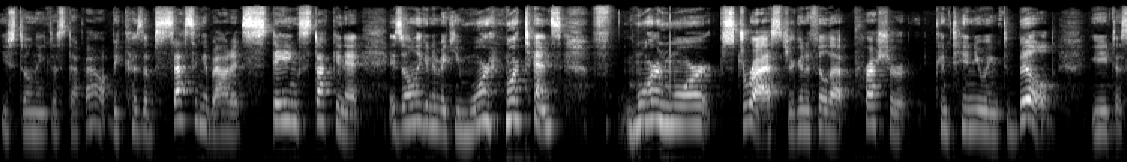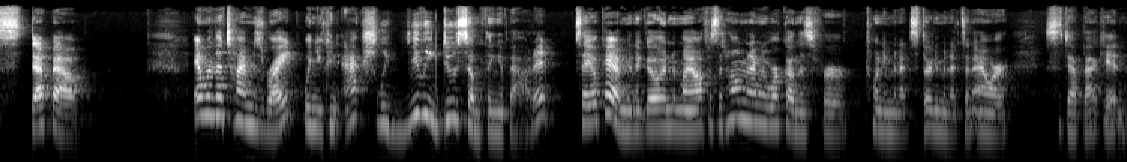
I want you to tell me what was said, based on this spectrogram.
You still need to step out because obsessing about it, staying stuck in it, is only going to make you more and more tense, more and more stressed. You're going to feel that pressure continuing to build. You need to step out. And when the time is right, when you can actually really do something about it, say, okay, I'm going to go into my office at home and I'm going to work on this for 20 minutes, 30 minutes, an hour, step back in.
